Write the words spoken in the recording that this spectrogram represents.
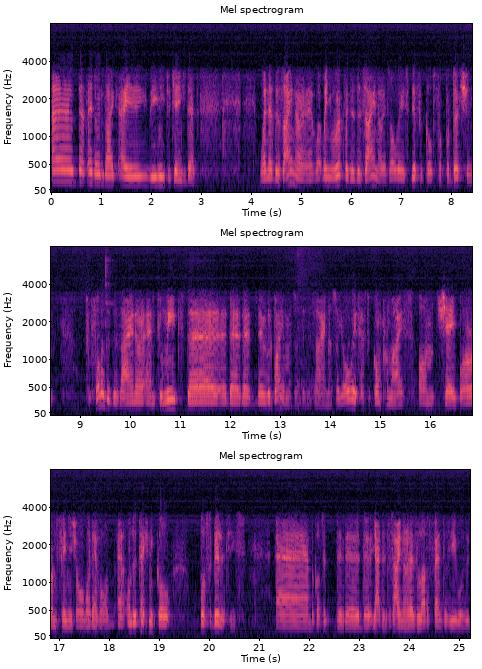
uh, that I don't like. I we need to change that." When a designer, uh, when you work with a designer, it's always difficult for production to follow the designer and to meet the, the, the, the, requirements of the designer. So you always have to compromise on shape or on finish or whatever, on, uh, on the technical possibilities. Uh, because it, the, the, the, yeah, the designer has a lot of fantasy with it,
